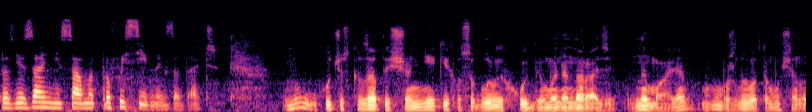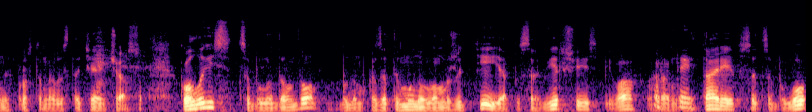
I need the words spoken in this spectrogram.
розв'язанні саме професійних задач? Ну, хочу сказати, що ніяких особливих хобі у мене наразі немає. Ну, Можливо, тому що на них просто не вистачає часу. Колись це було давно, будемо казати, в минулому житті я писав вірші, співав, грав на гітарі, все це було.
